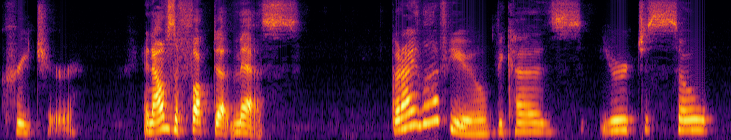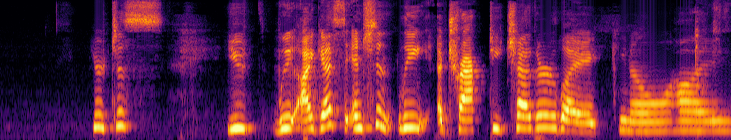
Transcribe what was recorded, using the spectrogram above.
creature. And I was a fucked up mess. But I love you because you're just so. You're just. You. We, I guess, instantly attract each other, like, you know, hi,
